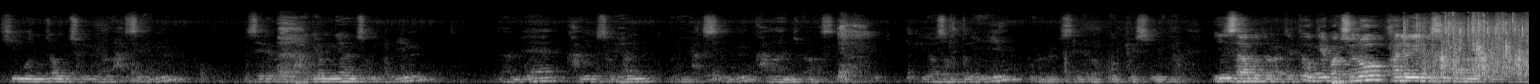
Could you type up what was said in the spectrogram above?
김은정 청년 학생, 세례받은 박영년 성도님, 그 다음에 강소현 우리 학생, 강한준 학생 여섯 분이 오늘 세례받고 있겠습니다. 인사하고 들어갈 때 뜨겁게 박수로 환영해 주시기 바랍니다.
